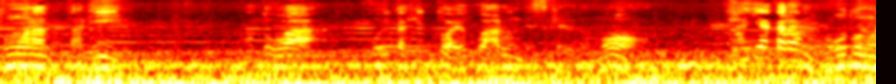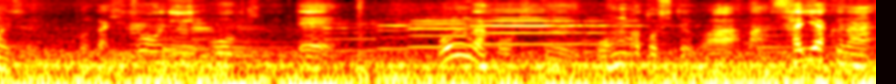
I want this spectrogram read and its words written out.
伴ったり、あとは、こういったヒットはよくあるんですけれども、タイヤからのロードノイズ、これが非常に大きくて、音楽を聴く音場としては、まあ、最悪な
